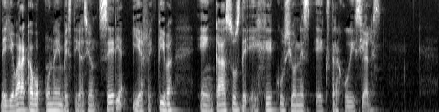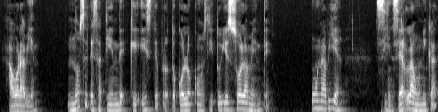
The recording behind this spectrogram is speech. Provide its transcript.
de llevar a cabo una investigación seria y efectiva en casos de ejecuciones extrajudiciales. Ahora bien, no se desatiende que este protocolo constituye solamente una vía, sin ser la única,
